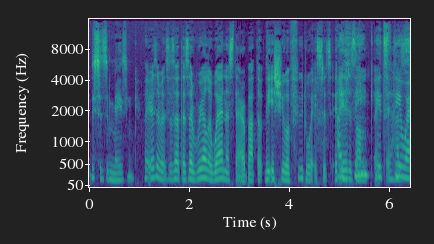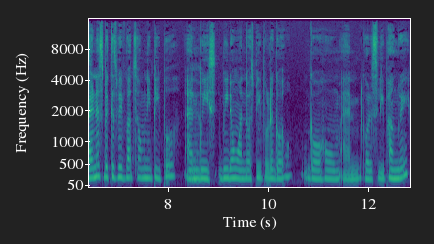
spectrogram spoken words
this is amazing. There is a there's a real awareness there about the, the issue of food waste. It's, it I is think on, it's it the awareness because we've got so many people, and yeah. we we don't want those people to go go home and go to sleep hungry.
